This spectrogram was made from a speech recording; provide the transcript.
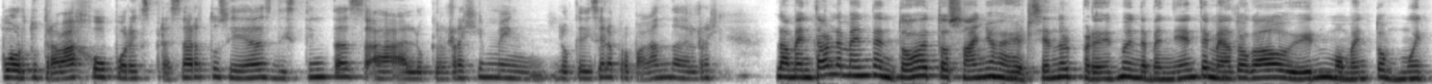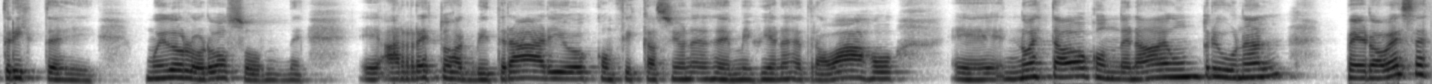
por tu trabajo, por expresar tus ideas distintas a, lo que el régimen, lo que dice la propaganda del régimen? Lamentablemente en todos estos años ejerciendo el periodismo independiente me ha tocado vivir momentos muy tristes y muy dolorosos, de, eh, arrestos arbitrarios, confiscaciones de mis bienes de trabajo. no he estado condenada en un tribunal, pero a veces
